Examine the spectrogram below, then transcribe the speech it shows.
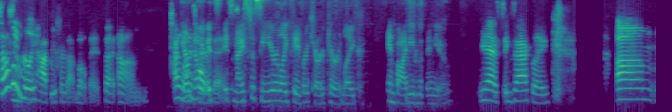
So I was like really happy for that moment. But um I yeah, love no, it's it's nice to see your like favorite character like embodied within you. Yes, exactly. Um,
